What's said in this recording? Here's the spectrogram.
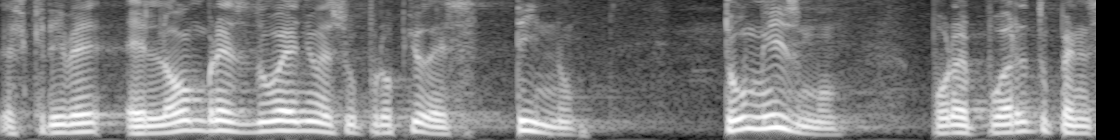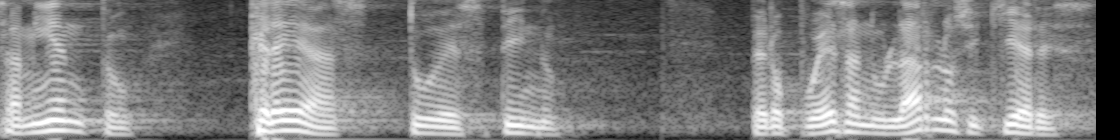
escribe, el hombre es dueño de su propio destino. Tú mismo, por el poder de tu pensamiento, creas tu destino. Pero puedes anularlo si quieres.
